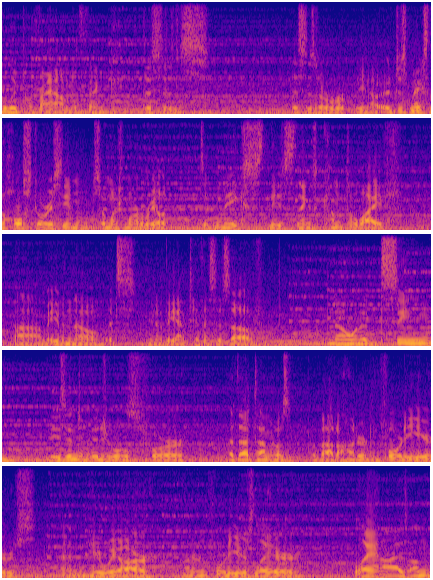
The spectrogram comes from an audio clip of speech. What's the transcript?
really profound to think this is this is a you know it just makes the whole story seem so much more real. It makes these things come to life, um, even though it's you know the antithesis of. No one had seen these individuals for, at that time it was about 140 years, and here we are 140 years later, laying eyes on,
